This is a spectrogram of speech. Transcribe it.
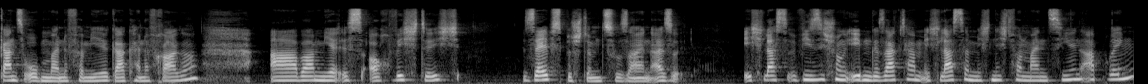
ganz oben meine Familie, gar keine Frage. Aber mir ist auch wichtig, selbstbestimmt zu sein. Also ich lasse, wie Sie schon eben gesagt haben, ich lasse mich nicht von meinen Zielen abbringen.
